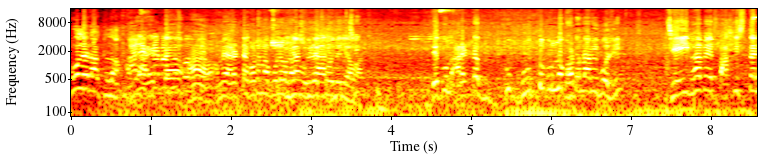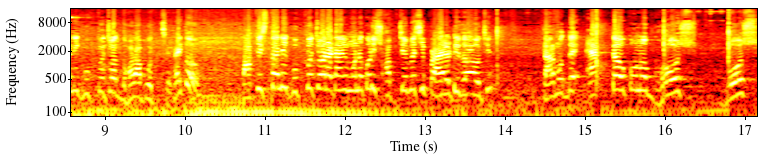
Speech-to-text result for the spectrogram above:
বলে রাখলাম। হ্যাঁ আমি আরেকটা ঘটনা বলে দেখুন আরেকটা খুব গুরুত্বপূর্ণ ঘটনা আমি বলি যেইভাবে পাকিস্তানি গুপ্তচর ধরা পড়ছে তাই তো? পাকিস্তানি গুপ্তচর এটা আমি মনে করি সবচেয়ে বেশি প্রায়োরিটি দেওয়া উচিত। তার মধ্যে একটাও কোনো ঘোষ, বোস,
